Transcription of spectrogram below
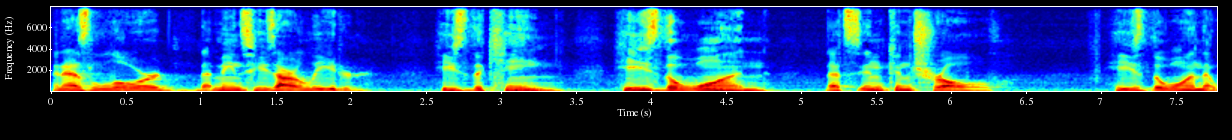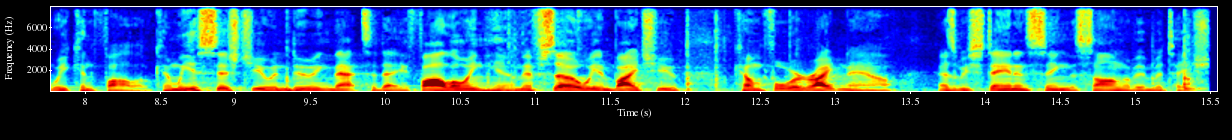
And as Lord, that means He's our leader. He's the king. He's the one that's in control. He's the one that we can follow. Can we assist you in doing that today, following him? If so, we invite you come forward right now as we stand and sing the song of invitation.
